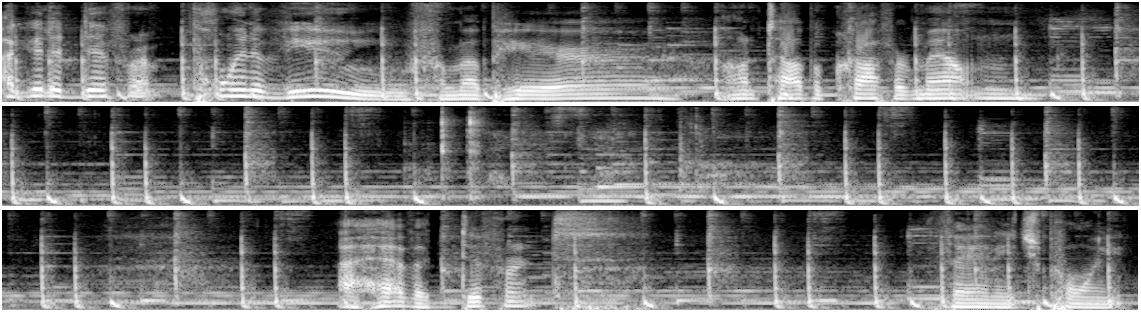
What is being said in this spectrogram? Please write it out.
I get a different point of view from up here on top of Crawford Mountain. I have a different vantage point.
